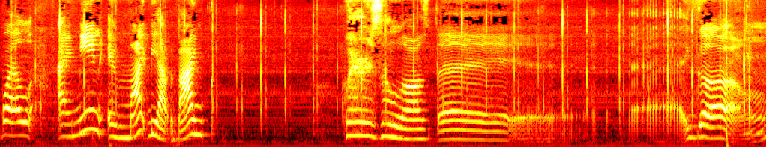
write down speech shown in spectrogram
Well, I mean, it might be at the bank. Where is the lost egg? Oh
